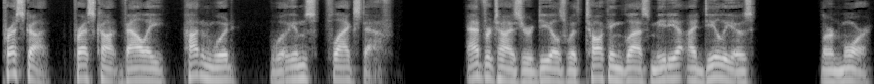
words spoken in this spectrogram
Prescott, Prescott Valley, Cottonwood, Williams, Flagstaff. Advertise your deals with Talking Glass Media Idealios. Learn more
